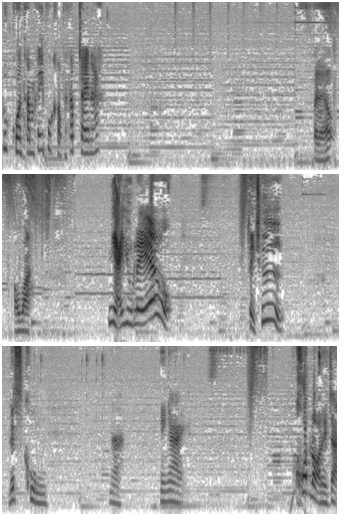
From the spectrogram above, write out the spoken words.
ลูกควรทำให้พวกเขาประทับใจนะ ไปแล้ว เอาวะเหนียอยู่แล้ว ใส่ชื่อเดสคุงนะง่ายๆ โคตรหล่อเลยจ้ะ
